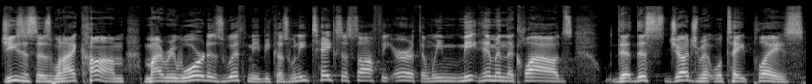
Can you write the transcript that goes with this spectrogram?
Jesus says, When I come, my reward is with me, because when he takes us off the earth and we meet him in the clouds, that this judgment will take place.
